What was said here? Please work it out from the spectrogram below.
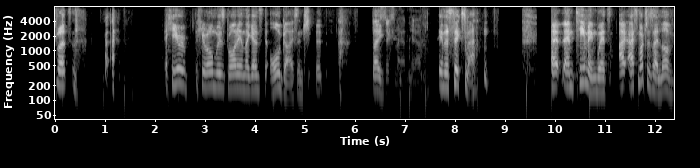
but here Hiromu is brought in against the old guys and it- like six man, yeah. in the six man. and, and teaming with I, as much as I love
